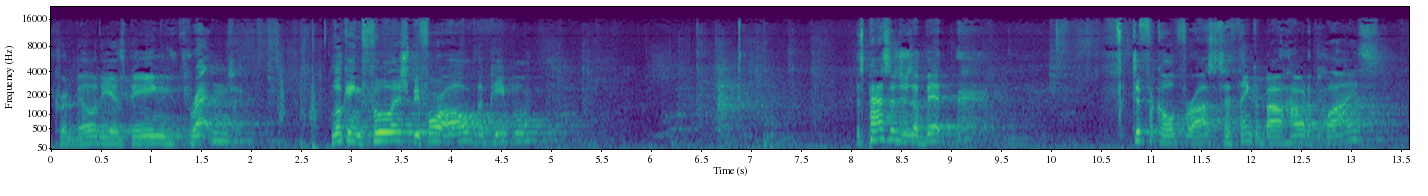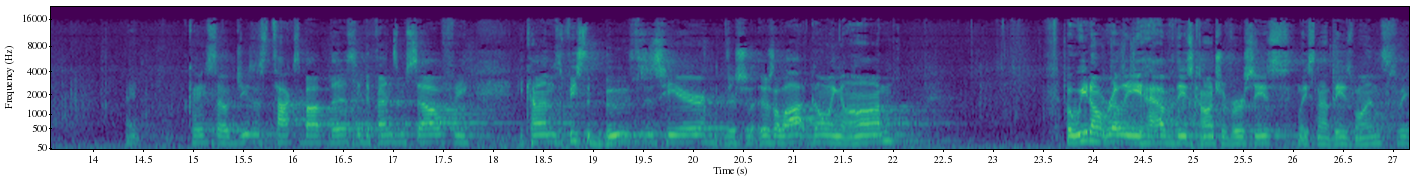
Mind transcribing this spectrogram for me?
credibility is being threatened, looking foolish before all of the people. This passage is a bit difficult for us to think about how it applies. Right? Okay, so Jesus talks about this. He defends himself. He, he comes, the Feast of Booths is here. There's, there's a lot going on. But we don't really have these controversies, at least not these ones. We,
